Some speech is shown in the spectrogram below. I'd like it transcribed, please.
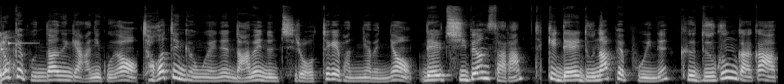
이렇게 본다는 게 아니고요. 저 같은 경우에는 남의 눈치를 어떻게 봤냐면요. 내 주변 사람, 특히 내 눈앞에 보이는 그 누군가가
